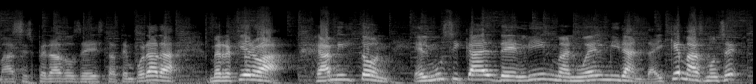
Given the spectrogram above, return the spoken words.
más esperados de esta temporada. Me refiero a Hamilton, el musical de Lin Manuel Miranda. ¿Y qué más, Monse?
